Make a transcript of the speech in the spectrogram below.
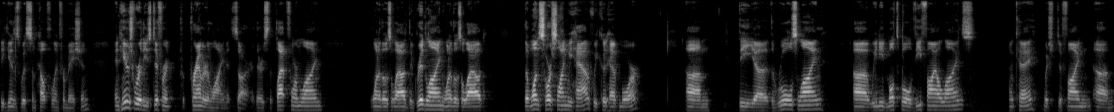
begins with some helpful information. And here's where these different parameter lines are. There's the platform line, one of those allowed. The grid line, one of those allowed. The one source line we have, we could have more. Um, the uh, the rules line, uh, we need multiple v file lines, okay, which define um,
